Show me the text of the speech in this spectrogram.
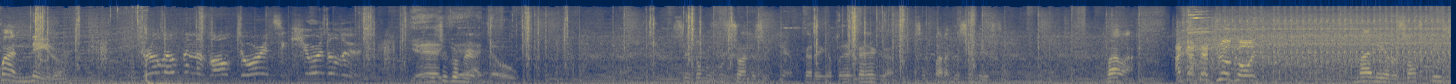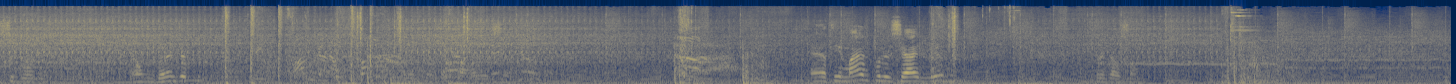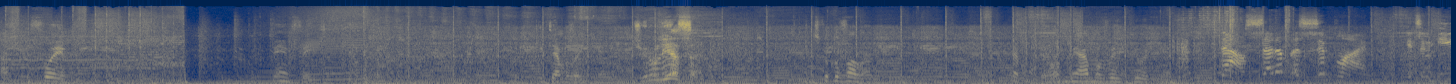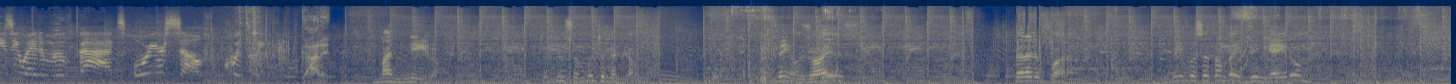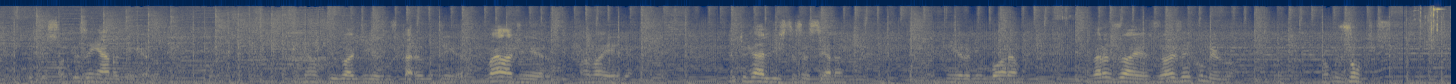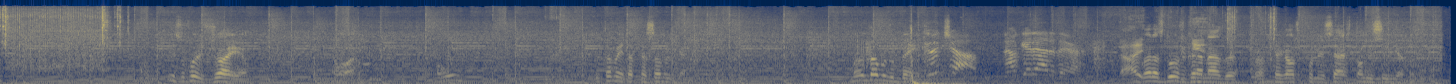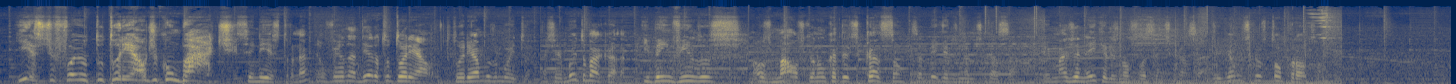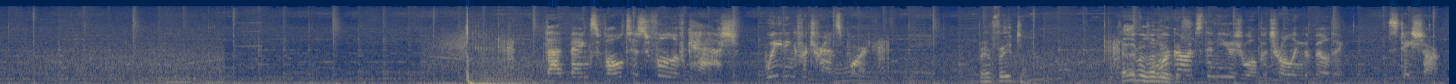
Maneiro. Drill open the vault door and secure the loot. Yeah, Deixa comigo. yeah, I know. Não sei como funciona isso aqui. Pera aí, eu tô recarregando. Essa parada é sinistra. Vai lá. I got that drill going. Maneiro, só uns 15 segundos. É um grande upgrade. É, tem mais policiais vindo. Precaução. Acho que foi. Perfeito. O que temos aqui? Tirolesa! É isso que eu tô falando. É, eu vou me arma overkill aqui. Now set up a zip line. It's an easy way to move bags or yourself quickly. Got it. Maneiro. Tudo isso é muito legal. Venham joias. Espera ali fora. E vem você também, dinheiro. Podia só desenhar no dinheiro. Tem uns bigodinhos dos caras do dinheiro. Vai lá, dinheiro. Lá vai ele. Muito realista essa cena. O dinheiro indo embora. Agora joias. Joias vem comigo. Vamos juntos. Isso foi joia. Vamos lá. Um. Você também tá pensando o quê? Mandamos bem. Good job. Now get out of there. Nice. Agora duas granadas pra pegar os policiais que estão me seguindo. E este foi o tutorial de combate. Sinistro, né? É um verdadeiro tutorial. Tutoriamos muito. Achei muito bacana. E bem-vindos aos maus que nunca descansam. Sabia que eles não descansam. Eu imaginei que eles não fossem descansar. Digamos que eu estou pronto. That bank's vault is full of cash, waiting for transport. Perfeito. Cadê meus More amigos? guards than usual patrolling the building. Stay sharp.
